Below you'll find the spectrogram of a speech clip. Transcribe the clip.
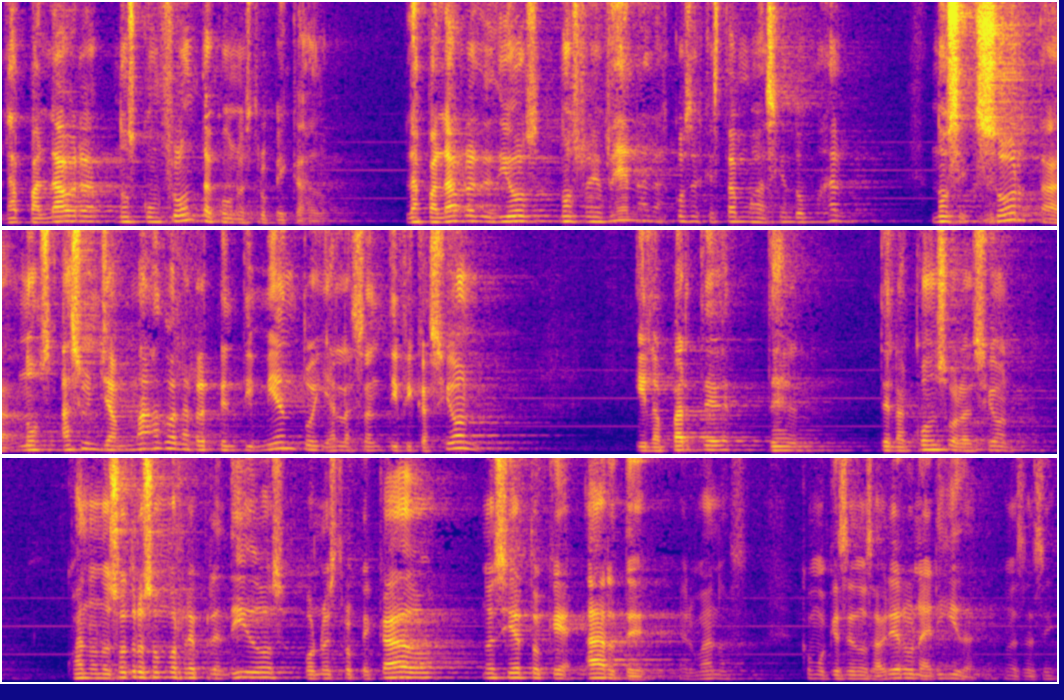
La palabra nos confronta con nuestro pecado. La palabra de Dios nos revela las cosas que estamos haciendo mal nos exhorta, nos hace un llamado al arrepentimiento y a la santificación. Y la parte de, la consolación. Cuando nosotros somos reprendidos por nuestro pecado, no es cierto que arde, hermanos, como que se nos abriera una herida, no es así.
